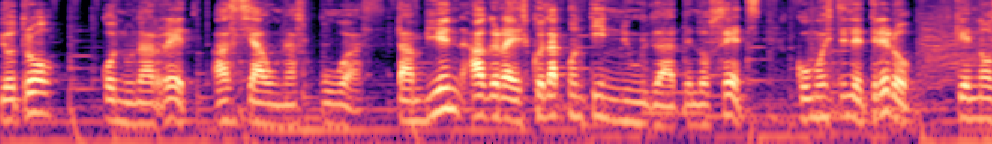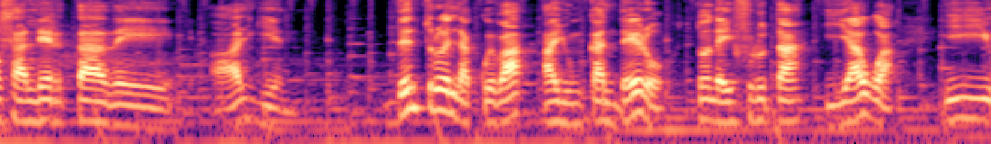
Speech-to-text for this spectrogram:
y otro con una red hacia unas púas. También agradezco la continuidad de los sets, como este letrero que nos alerta de alguien. Dentro de la cueva hay un caldero donde hay fruta y agua y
